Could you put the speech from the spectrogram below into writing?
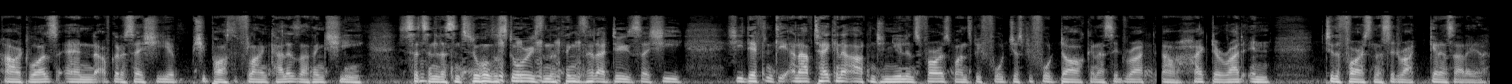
how it was. And I've got to say, she uh, she passed the flying colours. I think she sits and listens to all the stories and the things that I do. So she she definitely. And I've taken her out into Newlands Forest once before, just before dark, and I said, right, I hiked her right in to the forest, and I said, right, get us out of here.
